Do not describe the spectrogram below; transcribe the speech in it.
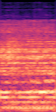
Yeah.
